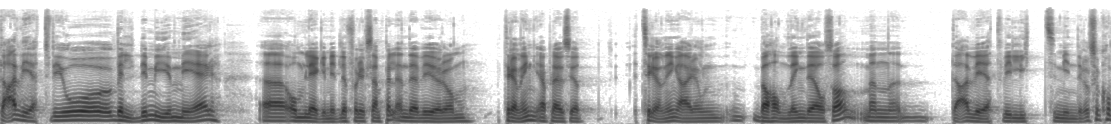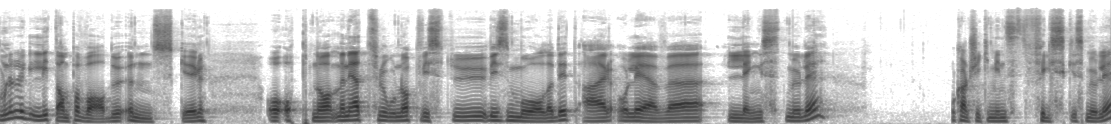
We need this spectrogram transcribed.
der vet vi jo veldig mye mer uh, om legemidler f.eks. enn det vi gjør om trening. Jeg pleier å si at trening er en behandling, det også, men der vet vi litt mindre. Så kommer det litt an på hva du ønsker å oppnå. Men jeg tror nok hvis, du, hvis målet ditt er å leve lengst mulig, og kanskje ikke minst friskest mulig,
